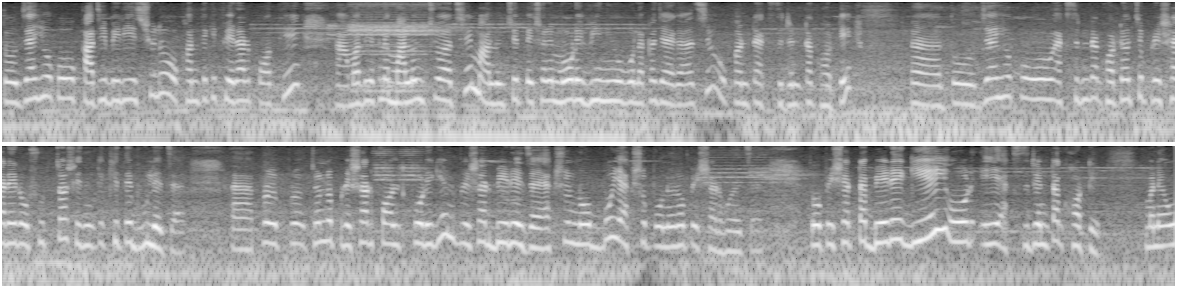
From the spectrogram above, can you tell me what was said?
তো যাই হোক, ও কাজে বেরিয়েছিল। ওখান থেকে ফেরার পথে আমাদের এখানে মালঞ্চ আছে। মালঞ্চের পেছনে মোড় এভিনিউ বলে একটা জায়গা আছে। ওখানটা অ্যাক্সিডেন্টটা ঘটে। তো যাই হোক, ও অ্যাক্সিডেন্টটা ঘটে হচ্ছে প্রেশারের ওষুধটা সেদিনকে খেতে ভুলে যায়। প্রচণ্ড প্রেশার ফল্ট করে গিয়ে প্রেশার বেড়ে যায়। একশো নব্বই, একশো পনেরো প্রেশার হয়ে যায়। তো প্রেশারটা বেড়ে গিয়েই ওর এই অ্যাক্সিডেন্টটা ঘটে। মানে ও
